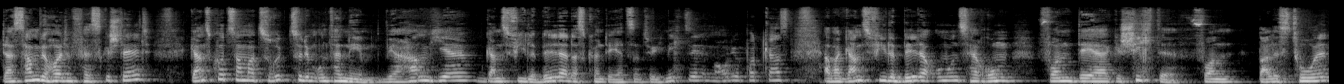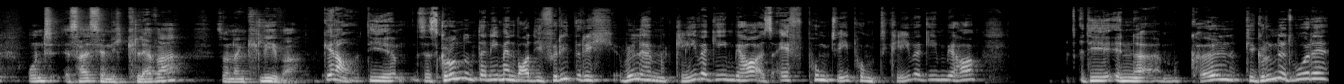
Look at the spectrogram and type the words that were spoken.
Das haben wir heute festgestellt. Ganz kurz nochmal zurück zu dem Unternehmen. Wir haben hier ganz viele Bilder, das könnt ihr jetzt natürlich nicht sehen im Audiopodcast, aber ganz viele Bilder um uns herum von der Geschichte von Ballistol und es heißt ja nicht clever, sondern Klever. Genau, die, das Grundunternehmen war die Friedrich Wilhelm Klever GmbH, also F.W. Klever GmbH, die in ähm, Köln gegründet wurde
